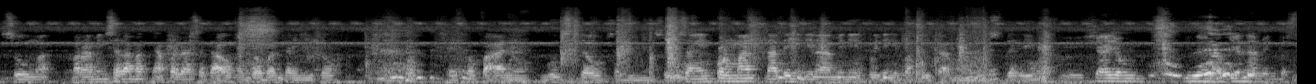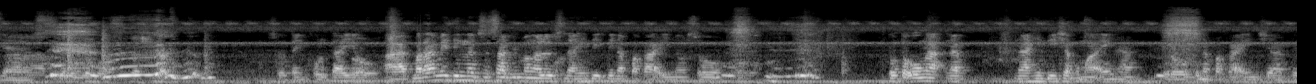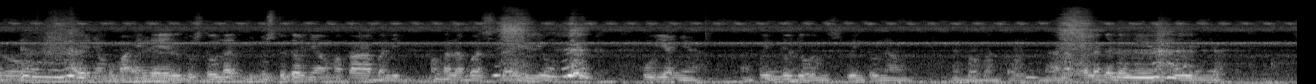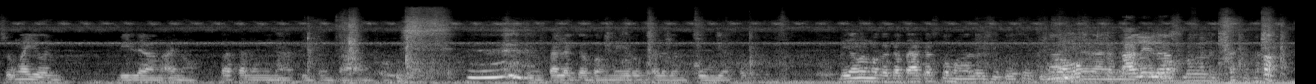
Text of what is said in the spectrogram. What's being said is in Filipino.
So, ma- maraming salamat nga pala sa taong nagbabantay nito. Kahit pa paano, goods daw sabi niya. So, isang informant natin, hindi namin pwedeng ipakita mga goods dahil Siya yung ginalagyan namin basta. Yes. So thankful tayo. At marami ding nagsasabi mga lods na hindi pinapakain no. So totoo nga na na hindi siya kumain ha. Pero pinapakain siya pero ayaw niya kumain dahil gusto na gusto daw niya makabalik, makalabas dahil yung kuya niya ang kwento doon, kwento ng nagbabantay. Nahanap talaga daw niya yung kuya niya. So ngayon, bilang ano, tatanungin natin kung taong to kung talaga bang meron talagang kuya to. Hindi naman makakatakas to mga lods eh, kasi pinali na namin. Katali lahat mga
